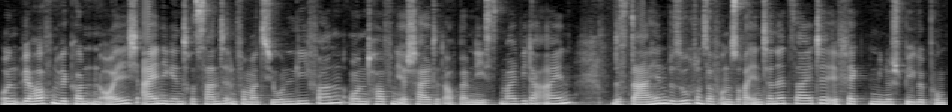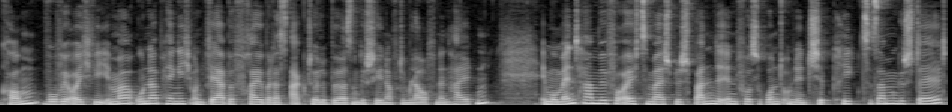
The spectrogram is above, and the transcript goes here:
Und wir hoffen, wir konnten euch einige interessante Informationen liefern und hoffen, ihr schaltet auch beim nächsten Mal wieder ein. Bis dahin besucht uns auf unserer Internetseite effekten-spiegel.com, wo wir euch wie immer unabhängig und werbefrei über das aktuelle Börsengeschehen auf dem Laufenden halten. Im Moment haben wir für euch zum Beispiel spannende Infos rund um den Chipkrieg zusammengestellt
